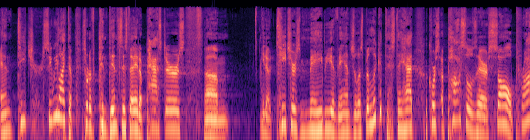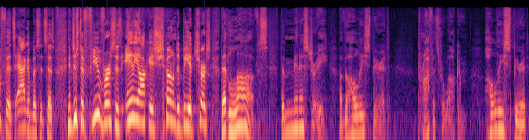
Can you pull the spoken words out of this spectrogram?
and teachers. See, we like to sort of condense this today to pastors, um, you know, teachers, maybe evangelists, but look at this. They had, of course, apostles there, Saul, prophets, Agabus, it says. In just a few verses, Antioch is shown to be a church that loves the ministry of the Holy Spirit. Prophets were welcome. Holy Spirit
